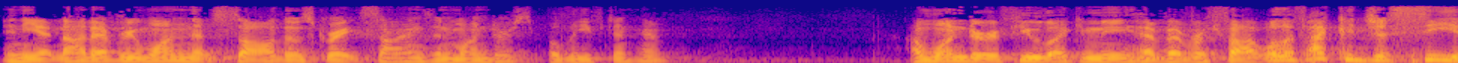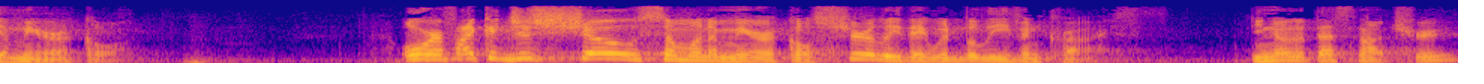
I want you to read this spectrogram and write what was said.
and yet not everyone that saw those great signs and wonders believed in him? I wonder if you, like me, have ever thought, well, if I could just see a miracle, or if I could just show someone a miracle, surely they would believe in Christ. Do you know that that's not true?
